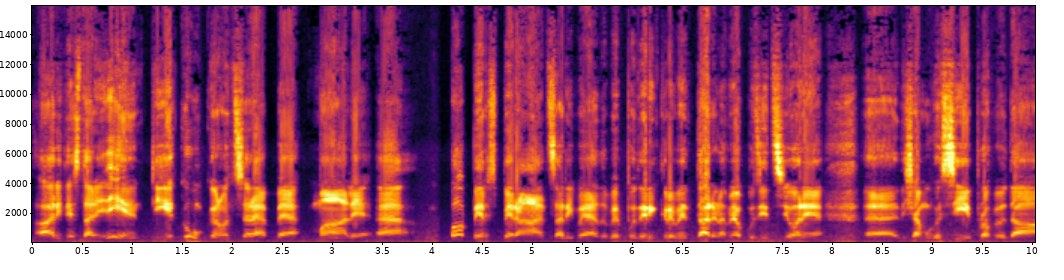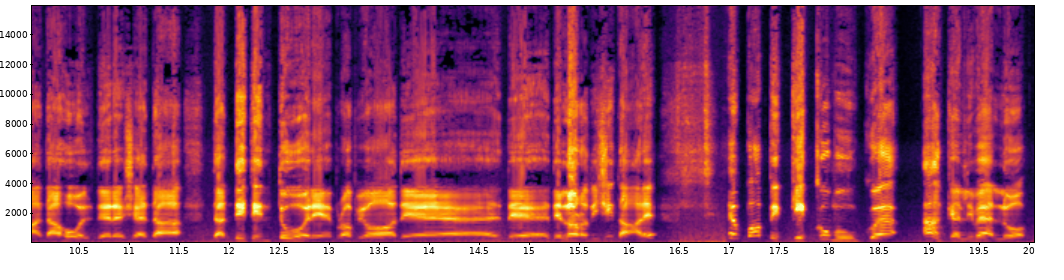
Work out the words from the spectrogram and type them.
a ritestare i 20, che comunque non sarebbe male, eh? Po' per speranza, ripeto, per poter incrementare la mia posizione, eh, diciamo così, proprio da, da holder, cioè da, da detentore proprio de, de, dell'oro digitale. E un po' perché comunque anche a livello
